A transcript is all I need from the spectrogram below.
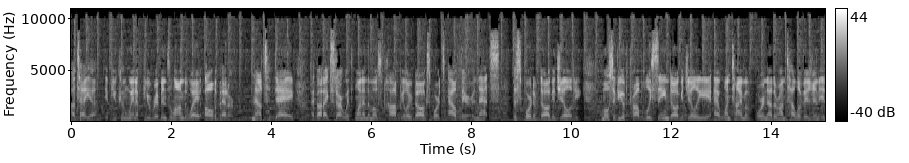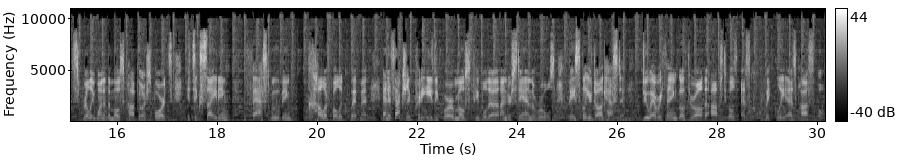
I'll tell you, if you can win a few ribbons along the way, all the better. Now, today, I thought I'd start with one of the most popular dog sports out there, and that's the sport of dog agility. Most of you have probably seen dog agility at one time or another on television. It's really one of the most popular sports. It's exciting, fast moving, colorful equipment. And it's actually pretty easy for most people to understand the rules. Basically, your dog has to do everything, go through all the obstacles as quickly as possible.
